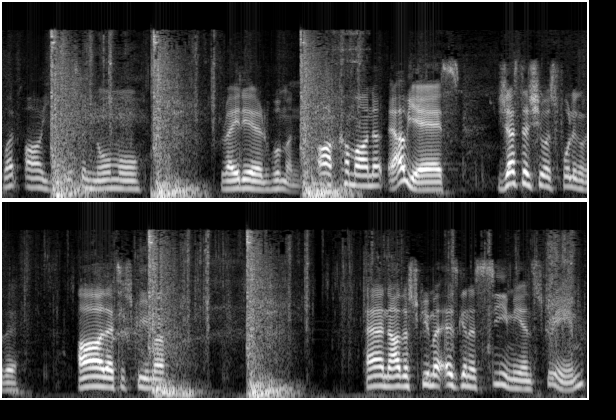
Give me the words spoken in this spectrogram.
What are you? Just a normal radiated woman. Oh, come on. Oh, yes. Just as she was falling over there. Oh, that's a screamer. And now the screamer is going to see me and scream.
